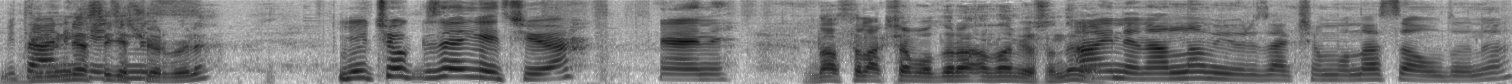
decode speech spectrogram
Bir Günün nasıl keçimiz- geçiyor böyle? Bu çok güzel geçiyor. Yani Nasıl akşam olduğunu anlamıyorsun değil mi? aynen anlamıyoruz akşam o nasıl olduğunu.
